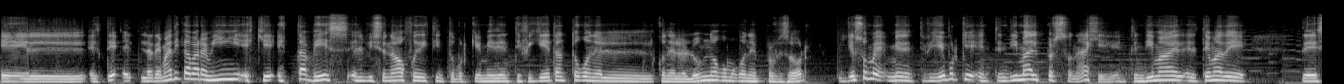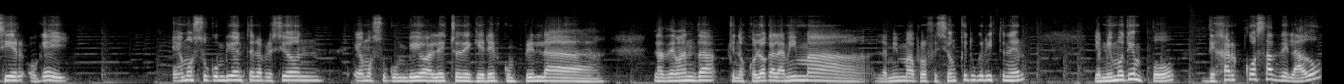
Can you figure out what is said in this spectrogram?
La temática para mí es que esta vez el visionado fue distinto porque me identifiqué tanto con el, con el alumno como con el profesor. Y eso me, me identifiqué porque entendí más el personaje, entendí más el, el tema de, de decir, ok, hemos sucumbido ante la presión, hemos sucumbido al hecho de querer cumplir la, la demanda que nos coloca la misma, la misma profesión que tú querés tener y al mismo tiempo dejar cosas de lado,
